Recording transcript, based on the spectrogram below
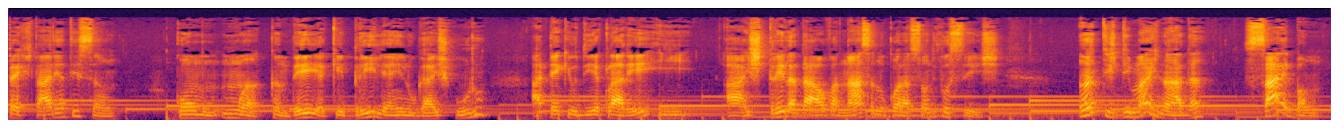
prestarem atenção, como uma candeia que brilha em lugar escuro, até que o dia clareie e a estrela da alva nasça no coração de vocês. Antes de mais nada, saibam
